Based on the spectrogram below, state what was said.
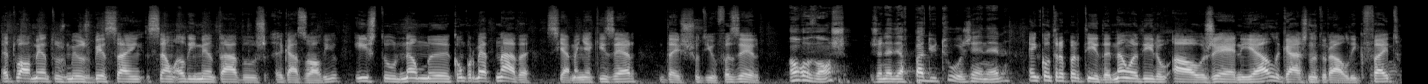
Atualmente os meus B100 são alimentados a gasóleo. Isto não me compromete nada. Se amanhã quiser, deixo de o fazer. En revanche, je n'adhère pas du tout au GNL, Em contrapartida, não adiro ao GNL, gás natural liquefeito.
